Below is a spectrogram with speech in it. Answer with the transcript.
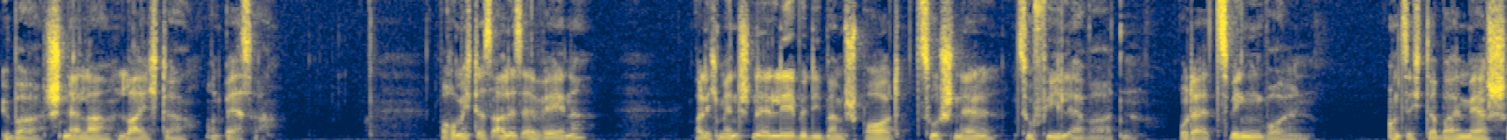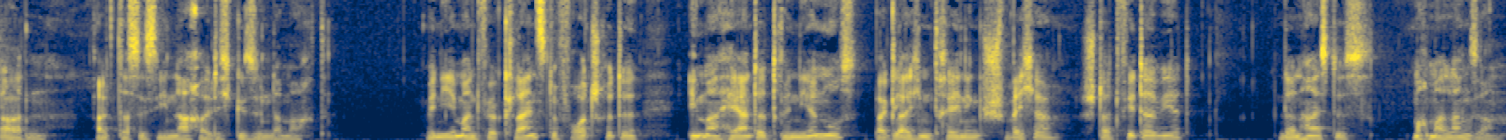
über schneller, leichter und besser. Warum ich das alles erwähne? Weil ich Menschen erlebe, die beim Sport zu schnell zu viel erwarten oder erzwingen wollen und sich dabei mehr schaden, als dass es sie nachhaltig gesünder macht. Wenn jemand für kleinste Fortschritte immer härter trainieren muss, bei gleichem Training schwächer statt fitter wird, dann heißt es, mach mal langsam.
